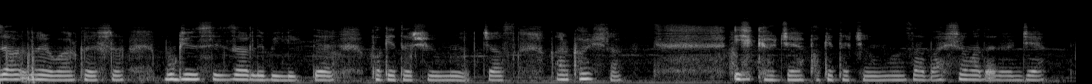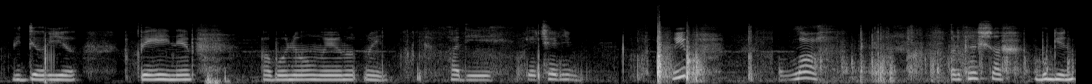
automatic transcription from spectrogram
Hepinize merhaba arkadaşlar. Bugün sizlerle birlikte paket açılımı yapacağız. Arkadaşlar ilk önce paket açılımımıza başlamadan önce videoyu beğenip abone olmayı unutmayın. Hadi geçelim. Hip. Allah. Arkadaşlar bugün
